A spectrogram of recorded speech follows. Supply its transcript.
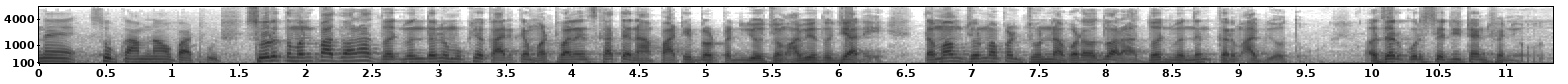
અને શુભકામનાઓ પાઠવું સુરત મનપા દ્વારા ધ્વજવંદનનો મુખ્ય કાર્યક્રમ અઠવાલેન્સ ખાતેના પાર્ટી પ્લોટ પર યોજવામાં આવ્યો હતો, જ્યારે તમામ ઝોનમાં પણ ઝોનના વડાઓ દ્વારા ધ્વજવંદન કરવામાં આવ્યું હતું. Azhar Qureshi return news.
